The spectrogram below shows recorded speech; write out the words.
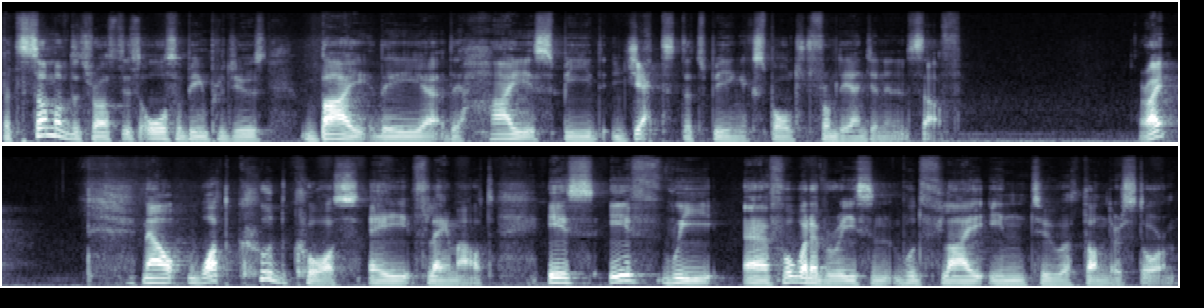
But some of the thrust is also being produced by the, uh, the high speed jet that's being expelled from the engine in itself. All right? Now, what could cause a flame out is if we, uh, for whatever reason, would fly into a thunderstorm.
